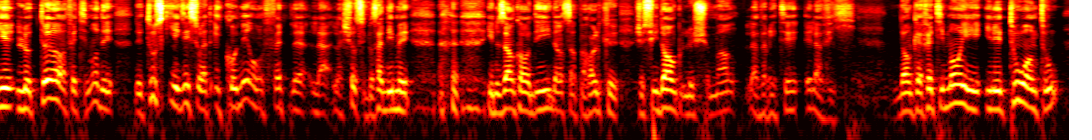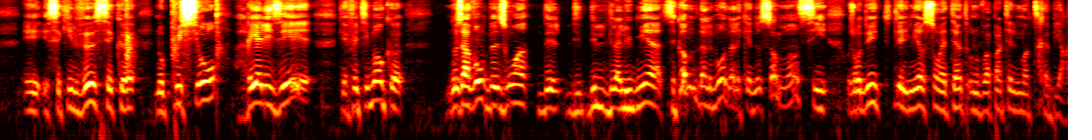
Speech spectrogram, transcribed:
est, l'auteur, effectivement, de, de, tout ce qui existe sur la terre. Il connaît, en fait, la, chose. C'est pour ça qu'il dit, mais il nous a encore dit dans sa parole que je suis donc le chemin, la vérité et la vie. Donc, effectivement, il, est tout en tout. Et ce qu'il veut, c'est que nous puissions réaliser qu'effectivement, que nous avons besoin de, de, de la lumière. C'est comme dans le monde dans lequel nous sommes. Hein. Si aujourd'hui toutes les lumières sont éteintes, on ne voit pas tellement très bien.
